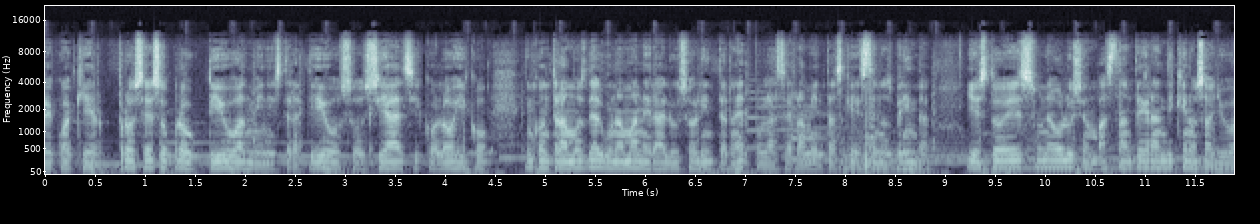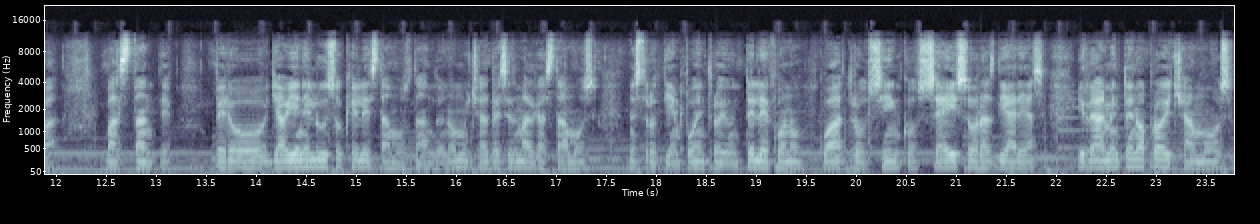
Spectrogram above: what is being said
de cualquier proceso productivo, administrativo, social, psicológico, encontramos de alguna manera el uso del Internet por las herramientas que éste nos brinda. Y esto es una evolución bastante grande y que nos ayuda bastante pero ya viene el uso que le estamos dando, ¿no? Muchas veces malgastamos nuestro tiempo dentro de un teléfono, 4, 5, 6 horas diarias y realmente no aprovechamos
